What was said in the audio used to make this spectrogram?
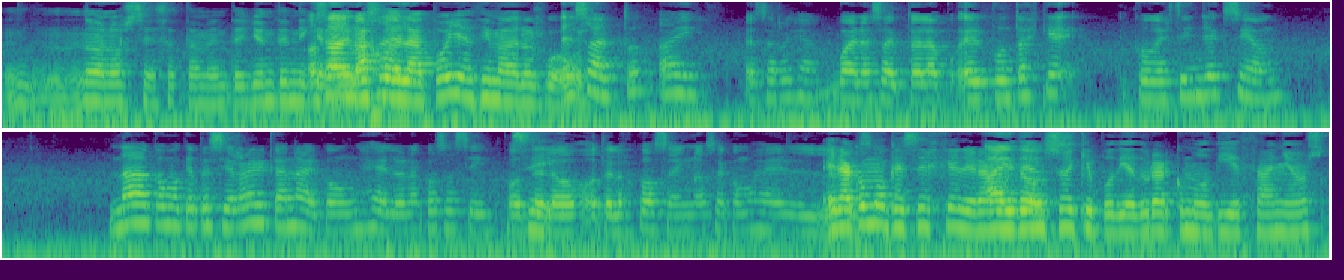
No lo sé exactamente, yo entendí O que sea, era no debajo sé. de la polla encima de los huevos. Exacto, ahí, esa región. Bueno, exacto, la- el punto es que con esta inyección, nada, como que te cierran el canal con un gel, una cosa así, o, Sí. te, los, o te los cosen, no sé cómo es el... Era cosa. como que ese gel era Hay muy dos. denso y que podía durar como 10 años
